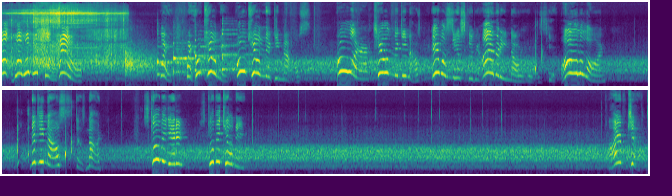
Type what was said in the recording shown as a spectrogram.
Don- what, what, what the hell? Wait, wait, who killed me? Who killed Mickey Mouse? Who killed Mickey Mouse? It was you, Scooby. I already know it was you all along. Mickey Mouse does not. Scooby did it. Scooby killed me. I object.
